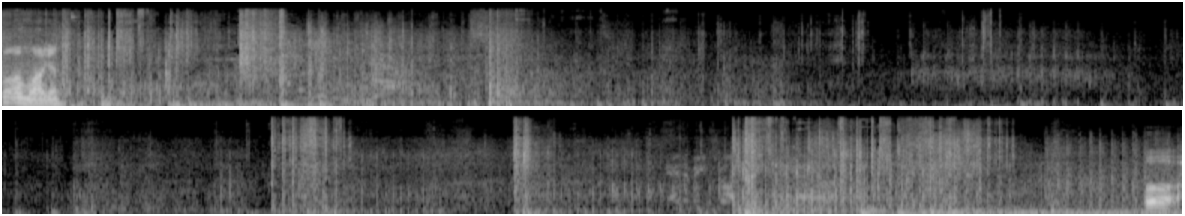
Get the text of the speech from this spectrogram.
Oh, I'm lagging. Enemy dropping into the AO. Oh.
